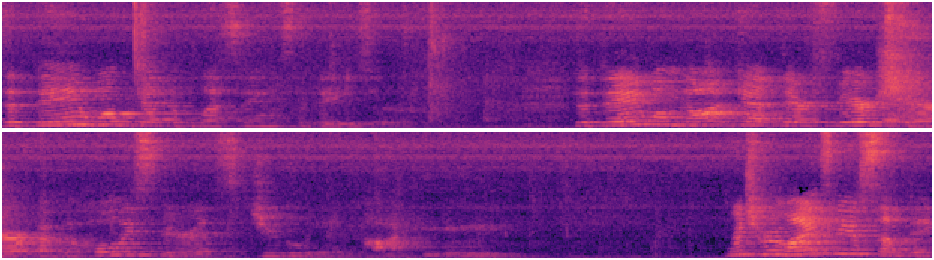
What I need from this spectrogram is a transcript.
that they won't get the blessings that they deserve. That they will not get their fair share of the Holy Spirit's Jubilee pie. Which reminds me of something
